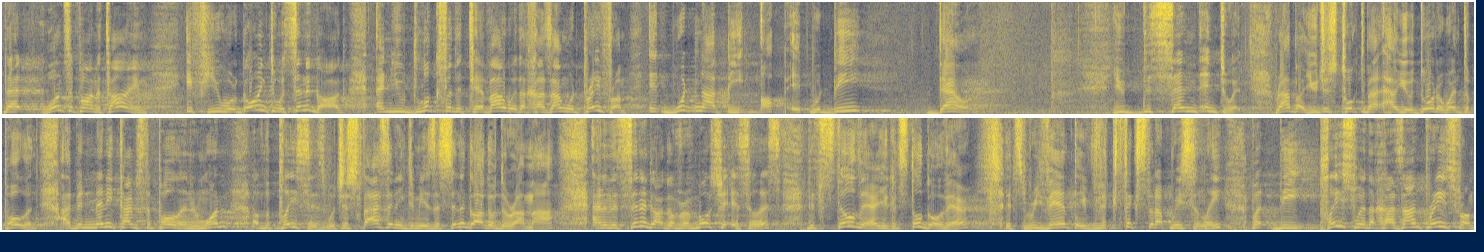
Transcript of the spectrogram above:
that once upon a time, if you were going to a synagogue and you'd look for the teva where the chazan would pray from, it would not be up, it would be down. You descend into it. Rabbi, you just talked about how your daughter went to Poland. I've been many times to Poland, and one of the places which is fascinating to me is the synagogue of the Ramah, and in the synagogue of Rav Moshe Isserles, that's still there. You can still go there. It's revamped. They fixed it up recently. But the place where the Chazan prays from,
